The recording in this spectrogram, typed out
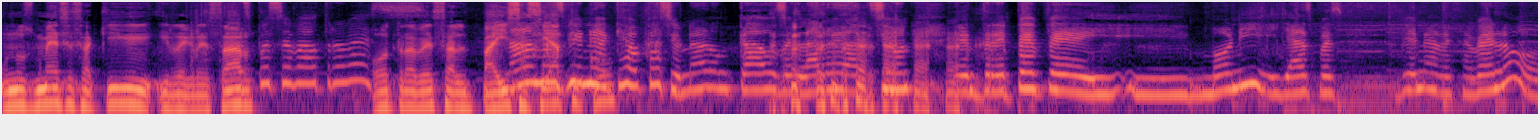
unos meses aquí y regresar Después se va otra vez. otra vez al país Nada más asiático. viene aquí a ocasionar un caos en la redacción entre Pepe y, y Moni y ya después viene a dejarlo.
